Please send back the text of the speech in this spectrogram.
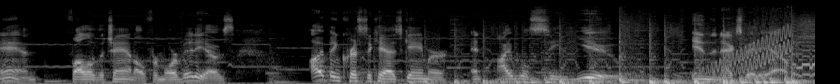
and follow the channel for more videos. I've been Chris Gamer, and I will see you in the next video.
